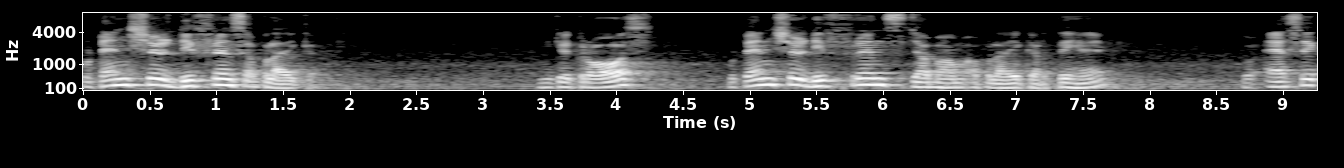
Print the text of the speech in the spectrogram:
पोटेंशियल डिफरेंस अप्लाई करते हैं। उनके क्रॉस पोटेंशियल डिफरेंस जब हम अप्लाई करते हैं तो ऐसे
